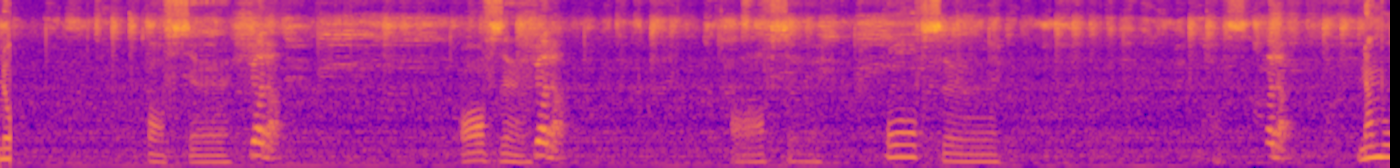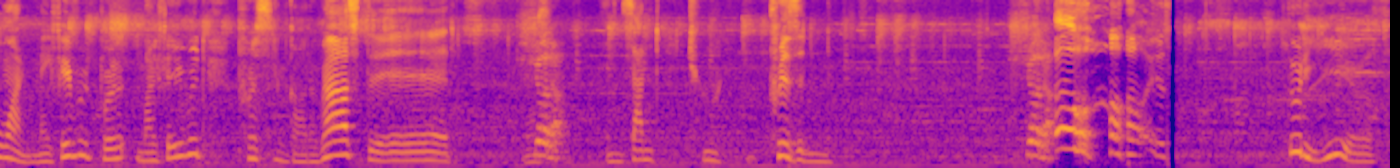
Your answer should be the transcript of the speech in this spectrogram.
No. Officer. Shut up. Officer. Shut up. Officer. Officer. Shut up. Number one, my favorite per my favorite person got arrested Shut up. and sent to prison. Shut up. Oh, 30 years.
